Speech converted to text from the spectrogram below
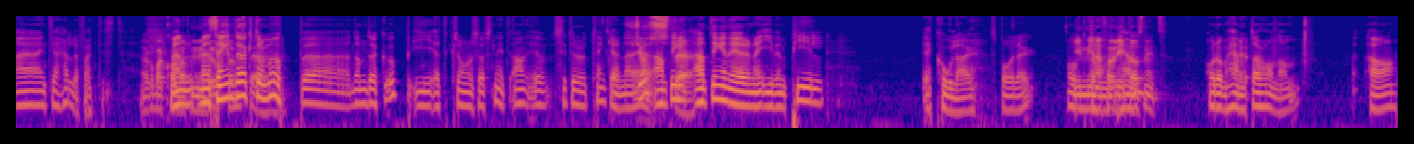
Nej, inte jag heller faktiskt. jag bara på Men, min men sen dök de upp, äh, de dök upp i ett Clone Wars-avsnitt. Jag sitter och tänker när Just antingen, det. antingen är det när Even Peel är coolar, spoiler. Och I mina favoritavsnitt. Och de hämtar honom. Ja,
